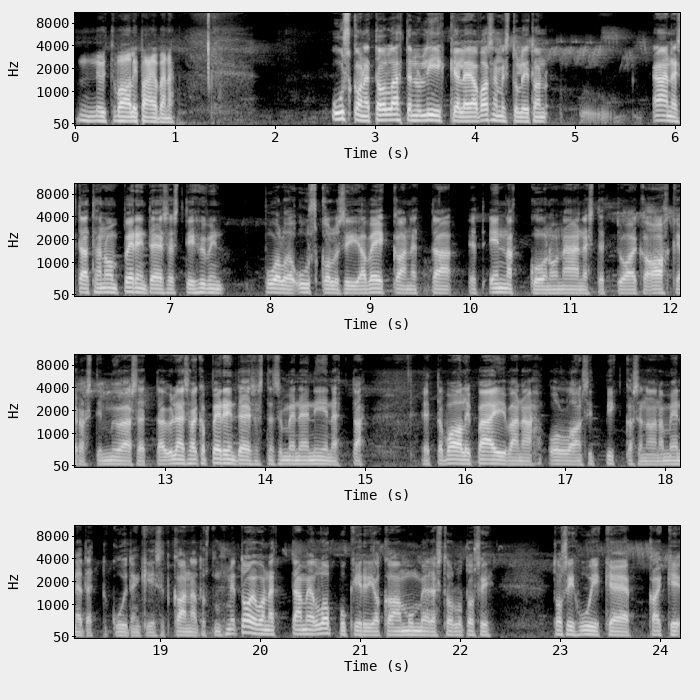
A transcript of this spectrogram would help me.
nyt vaalipäivänä? Uskon, että on lähtenyt liikkeelle ja vasemmistoliiton äänestäjäthän on perinteisesti hyvin puolueuskollisia ja veikkaan, että, että ennakkoon on äänestetty aika ahkerasti myös. Että yleensä aika perinteisesti se menee niin, että, että vaalipäivänä ollaan sitten pikkasen aina menetetty kuitenkin sit kannatusta. Mutta toivon, että tämä meidän loppukirja, joka on mun mielestä ollut tosi, tosi huikea, kaikki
